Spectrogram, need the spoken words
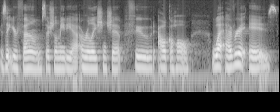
Is it your phone, social media, a relationship, food, alcohol, whatever it is,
